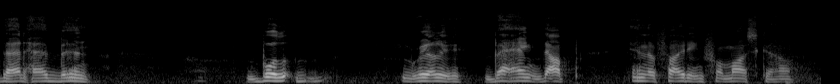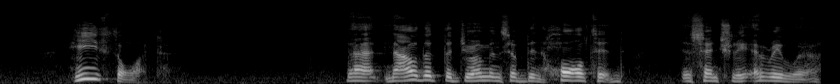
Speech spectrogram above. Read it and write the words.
that had been uh, really banged up in the fighting for Moscow. He thought that now that the Germans have been halted essentially everywhere,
